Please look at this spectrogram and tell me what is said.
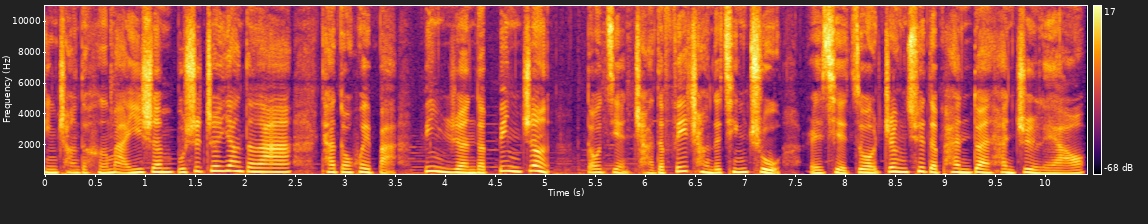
平常的河马医生不是这样的啊，他都会把病人的病症都检查得非常的清楚，而且做正确的判断和治疗。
